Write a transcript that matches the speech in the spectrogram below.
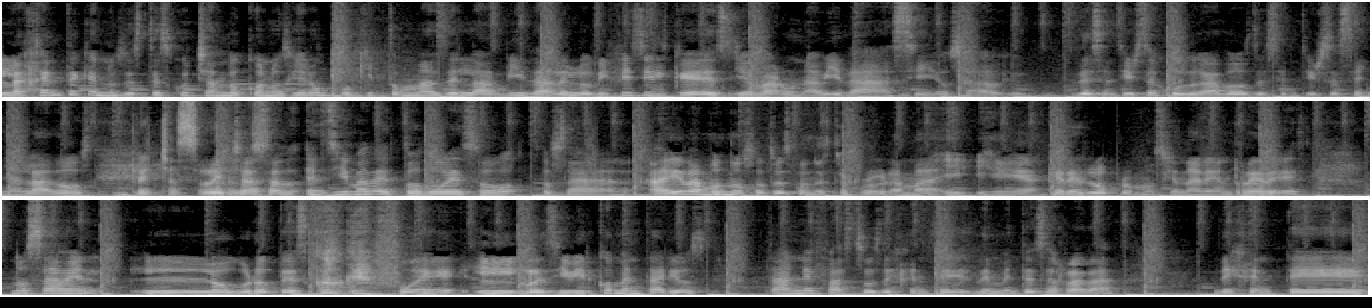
la gente que nos está escuchando conociera un poquito más de la vida, de lo difícil que es llevar una vida así, o sea, de sentirse juzgados, de sentirse señalados, rechazados. rechazados. Encima de todo eso, o sea, ahí vamos nosotros con nuestro programa y, y a quererlo promocionar en redes no saben lo grotesco que fue recibir comentarios tan nefastos de gente de mente cerrada, de gente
